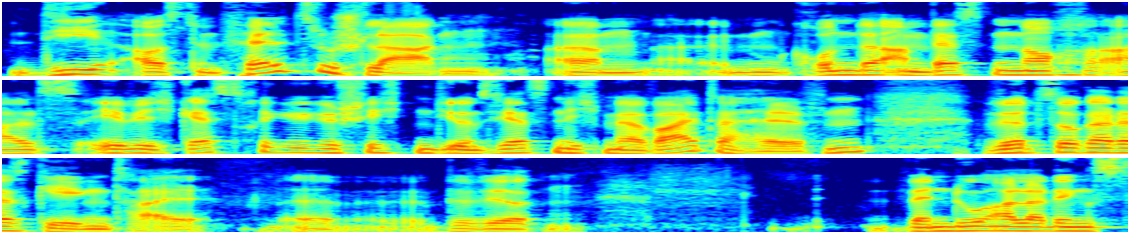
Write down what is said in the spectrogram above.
die aus dem Feld zu schlagen, ähm, im Grunde am besten noch als ewig gestrige Geschichten, die uns jetzt nicht mehr weiterhelfen, wird sogar das Gegenteil äh, bewirken. Wenn du allerdings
